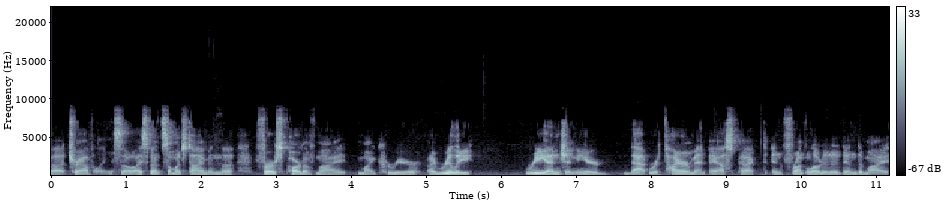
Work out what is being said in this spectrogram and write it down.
uh, traveling. So I spent so much time in the first part of my my career. I really re-engineered that retirement aspect and front loaded it into my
